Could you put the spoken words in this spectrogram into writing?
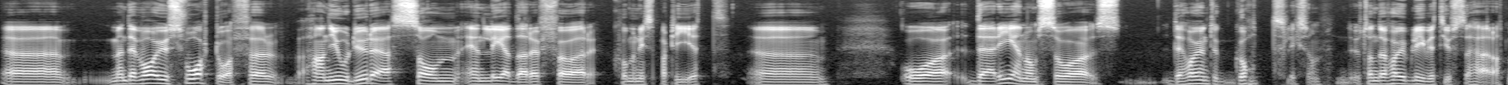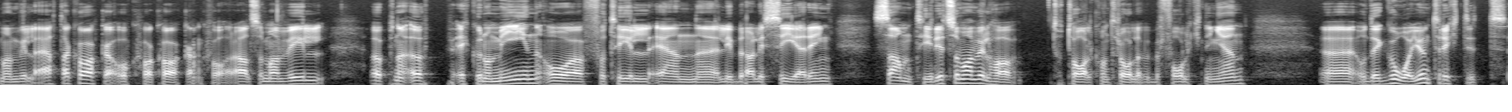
eh, Men det var ju svårt då, för han gjorde ju det som en ledare för kommunistpartiet. Eh, och därigenom så, det har ju inte gått liksom. Utan det har ju blivit just det här att man vill äta kaka och ha kakan kvar. Alltså man vill öppna upp ekonomin och få till en liberalisering samtidigt som man vill ha total kontroll över befolkningen. Och det går ju inte riktigt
